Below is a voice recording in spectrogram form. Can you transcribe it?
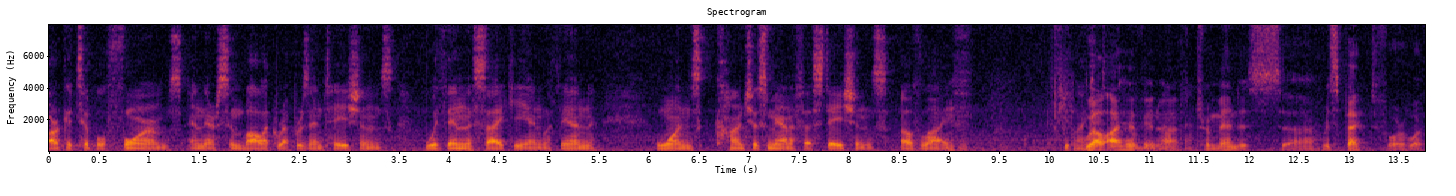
archetypal forms and their symbolic representations within the psyche and within one's conscious manifestations of life. If you'd like well, I have you know I have that. tremendous uh, respect for what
